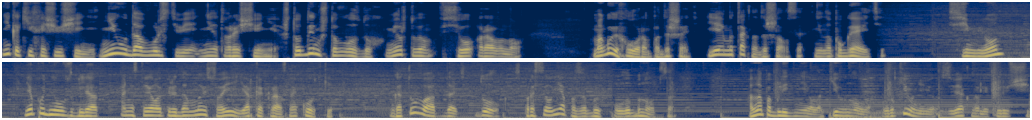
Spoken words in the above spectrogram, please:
Никаких ощущений. Ни удовольствия, ни отвращения. Что дым, что воздух. Мертвым все равно. Могу и хлором подышать. Я им и так надышался. Не напугаете. Семен? Я поднял взгляд. Аня стояла передо мной в своей ярко-красной куртке. «Готова отдать долг?» – спросил я, позабыв улыбнуться. Она побледнела, кивнула. В руки у нее звякнули ключи.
